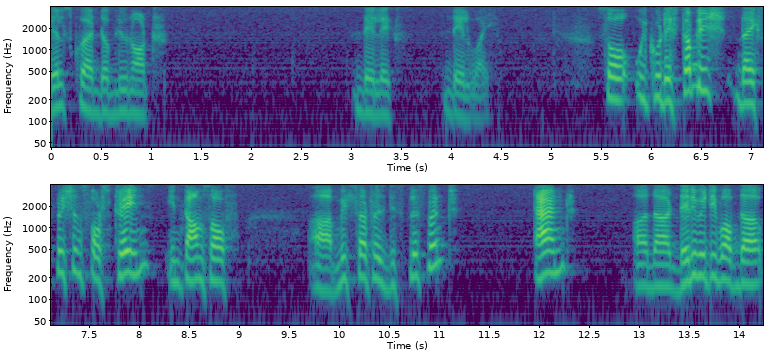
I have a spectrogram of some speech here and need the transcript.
del square w naught del x del y. So, we could establish the expressions for strains in terms of uh, mid surface displacement and uh, the derivative of the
